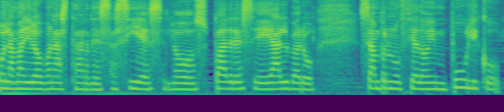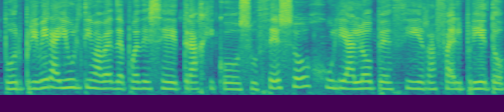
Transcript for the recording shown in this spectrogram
Hola Marilo, buenas tardes. Así es, los padres de Álvaro se han pronunciado en público por primera y última vez después de ese trágico suceso. Julia López y Rafael Prieto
